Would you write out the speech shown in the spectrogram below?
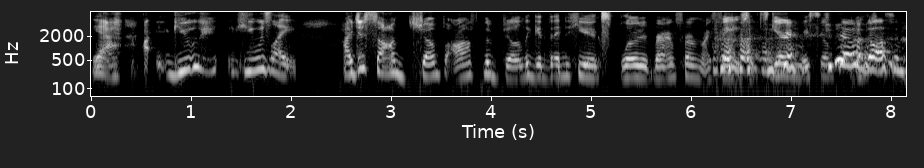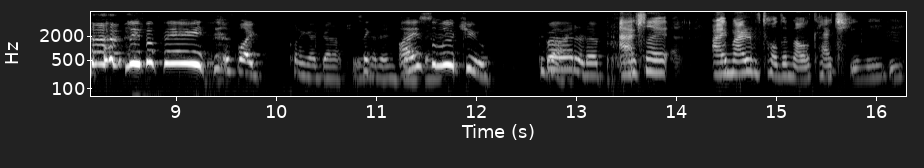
Yeah, you. He was like, I just saw him jump off the building and then he exploded right in front of my face. It scared me so. That was awesome. Leap of faith. It's like putting a gun up to It's your like head and I salute you. Goodbye. Actually, I might have told him I'll catch you, maybe.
